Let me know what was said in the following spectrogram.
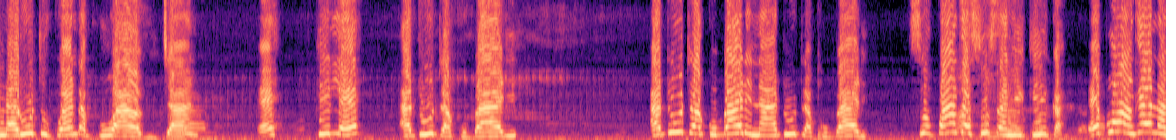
mnarutu kwenda kuua hawa vijana eh, kile hatutakubali, hatutakubali na hatutakubali. So, kwanza Susan Kika, hebu ongea na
